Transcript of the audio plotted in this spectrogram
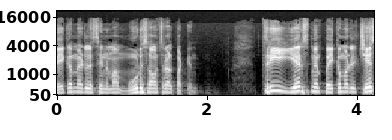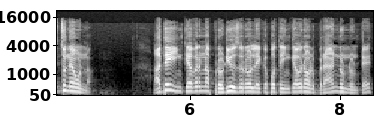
పేకమెడల్ సినిమా మూడు సంవత్సరాలు పట్టింది. త్రీ ఇయర్స్ మేము పేకమెడల్ చేస్తూనే ఉన్నాం. అదే ఇంకెవరైనా ప్రొడ్యూసరో లేకపోతే ఇంకెవరైనా బ్రాండ్ ఉండుంటే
